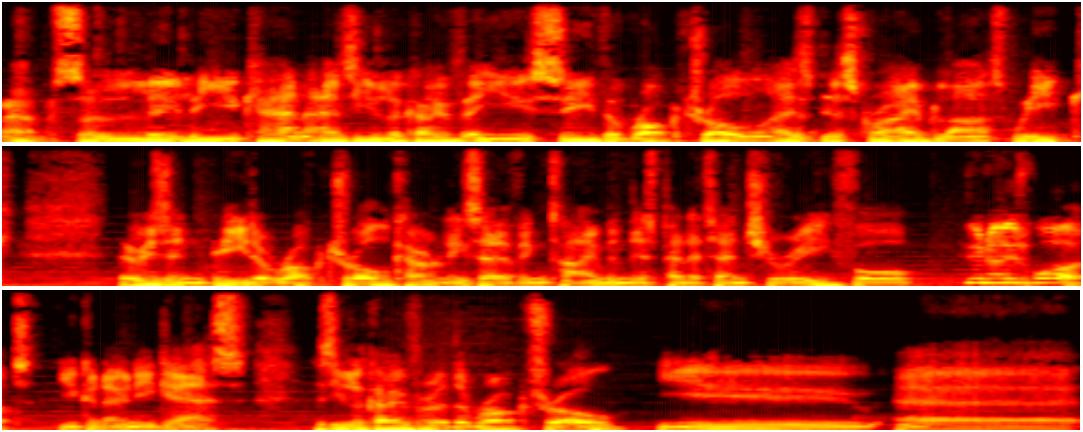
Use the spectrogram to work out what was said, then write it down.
Absolutely, you can. As you look over, you see the rock troll as described last week. There is indeed a rock troll currently serving time in this penitentiary for who knows what. You can only guess. As you look over at the rock troll, you uh,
